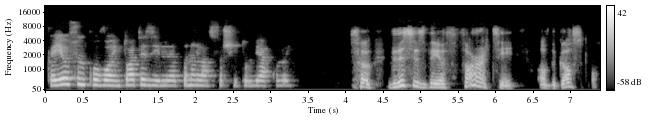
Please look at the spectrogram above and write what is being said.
că eu sunt cu voi în toate zilele până la sfârșitul veacului. So, this is the authority of the gospel.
